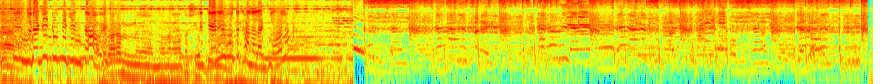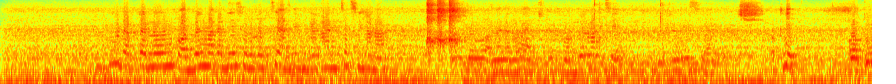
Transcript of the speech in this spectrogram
বলছিল না। টুপি কিনতে হবে। গরম মানে এত শীত ট্রেনের মধ্যে ঠান্ডা লাগছিল বলো। গুড আফটারনুন কদবেল মাথা দিয়ে শুরু করছি। আজকে ভিডিও করার ইচ্ছা ছিল না। তো আমার দাদা ভাই কদবেল মাখছে ওকে ওকে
